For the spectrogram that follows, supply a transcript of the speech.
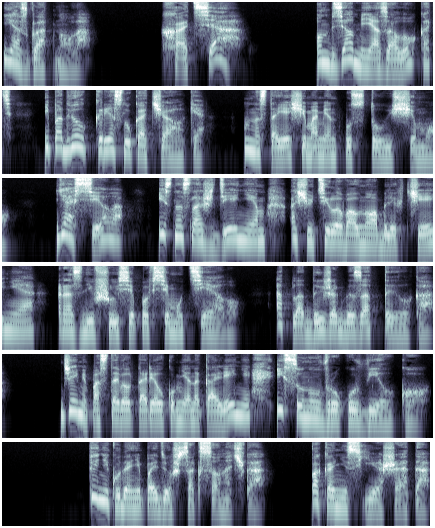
Я сглотнула. «Хотя...» Он взял меня за локоть и подвел к креслу качалки, в настоящий момент пустующему. Я села и с наслаждением ощутила волну облегчения, разлившуюся по всему телу, от лодыжек до затылка. Джейми поставил тарелку мне на колени и сунул в руку вилку. «Ты никуда не пойдешь, Саксоночка, пока не съешь это.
